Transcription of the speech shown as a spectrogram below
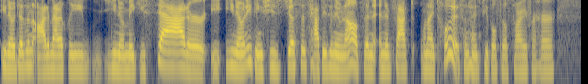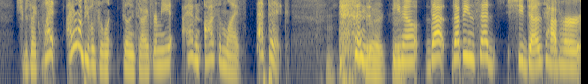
you know, doesn't automatically you know make you sad or you know anything. She's just as happy as anyone else. And and in fact, when I told her that sometimes people feel sorry for her, she was like, "What? I don't want people feeling sorry for me. I have an awesome life, epic." and good, good. you know that that being said, she does have her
